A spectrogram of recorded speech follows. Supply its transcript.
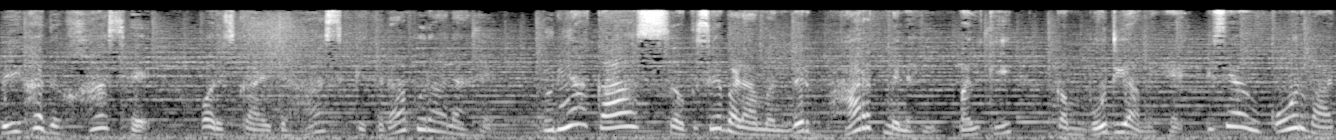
बेहद खास है। और इसका इतिहास कितना पुराना है। दुनिया का सबसे बड़ा मंदिर भारत में नहीं, बल्कि कंबोडिया में है। इसे अंकोर वाट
